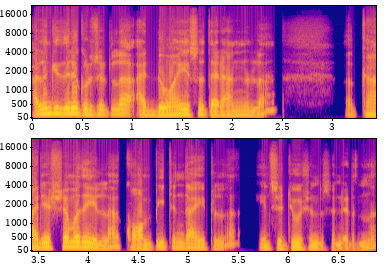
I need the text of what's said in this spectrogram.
അല്ലെങ്കിൽ ഇതിനെക്കുറിച്ചിട്ടുള്ള അഡ്വൈസ് തരാനുള്ള കാര്യക്ഷമതയുള്ള കോമ്പീറ്റന്റ് ആയിട്ടുള്ള ഇൻസ്റ്റിറ്റ്യൂഷൻസിന്റെ അടുത്ത്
